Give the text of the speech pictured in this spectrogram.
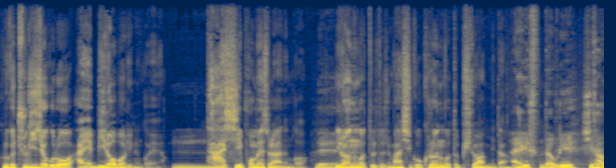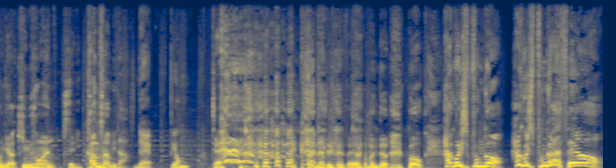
그리고 주기적으로 아예 밀어버리는 거예요. 음, 다시 포맷을 하는 거. 네. 이런 것들도 좀 하시고 그러는 것도 필요합니다. 알겠습니다. 우리 시사왕자 김성환 기자님 감사합니다. 네, 뿅. 자, 감사드리면서 여러분도 꼭 하고 싶은 거 하고 싶은 거 하세요.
